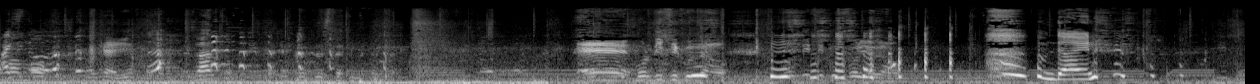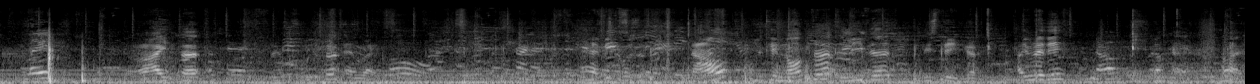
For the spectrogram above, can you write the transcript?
I still- Okay. Esatto. Understand. difficult. More difficult now. I'm dying. Late. Right uh, foot and right. Yeah, because now you cannot uh, leave uh, this thing. Are you ready? No. Okay. Right.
